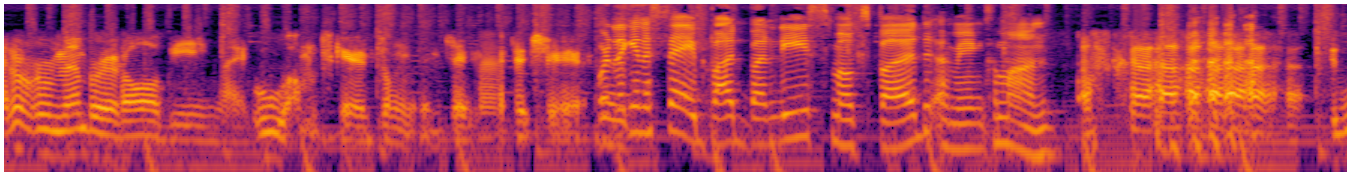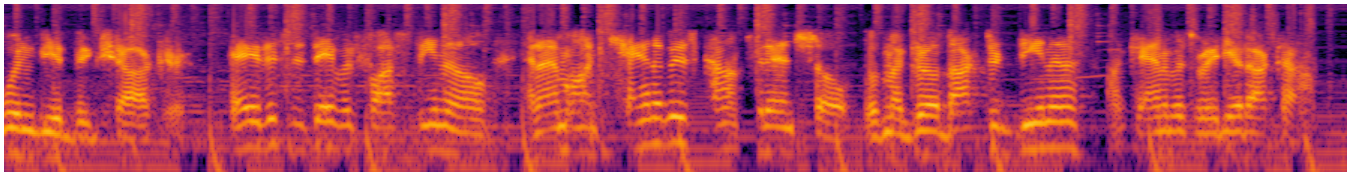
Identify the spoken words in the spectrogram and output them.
I don't remember at all being like, "Ooh, I'm scared someone's gonna take my picture here." What are they gonna say? Bud Bundy smokes bud? I mean, come on. it wouldn't be a big shocker. Hey, this is David Faustino, and I'm on Cannabis Confidential with my girl Dr. Dina on CannabisRadio.com.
